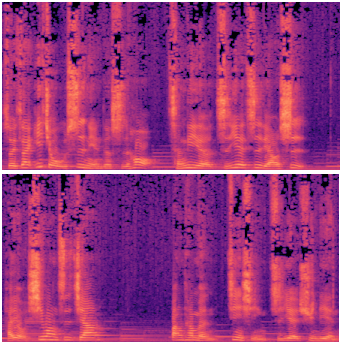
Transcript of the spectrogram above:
所以在一九五四年的时候，成立了职业治疗室，还有希望之家，帮他们进行职业训练。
